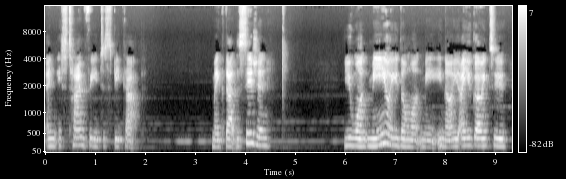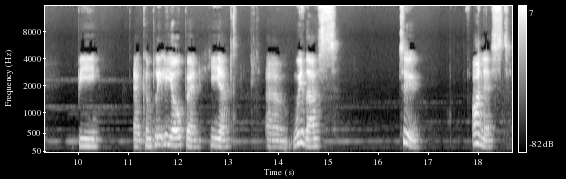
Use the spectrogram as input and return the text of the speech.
and it's time for you to speak up. Make that decision. You want me or you don't want me? You know, are you going to be uh, completely open here um, with us? Two, honest.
